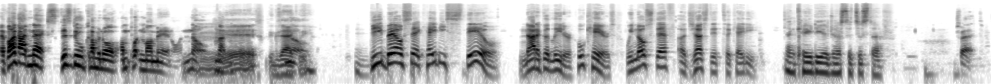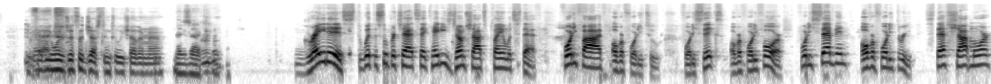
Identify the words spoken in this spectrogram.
if I got next, this dude coming off, I'm putting my man on. No, I'm not yeah, that. exactly. D Bell said KD still not a good leader. Who cares? We know Steph adjusted to KD. And KD adjusted to Steph. Fact. Everyone's just adjusting to each other, man. Exactly. Mhm. Greatest with the super chat said KD's jump shots playing with Steph 45 over 42, 46 over 44, 47 over 43. Steph shot more,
